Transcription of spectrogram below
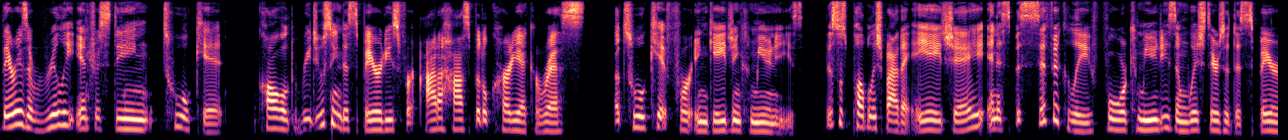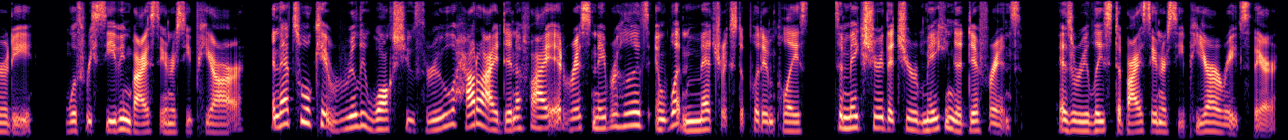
There is a really interesting toolkit called Reducing Disparities for Out of Hospital Cardiac Arrests, a toolkit for engaging communities. This was published by the AHA and is specifically for communities in which there's a disparity with receiving bystander CPR. And that toolkit really walks you through how to identify at risk neighborhoods and what metrics to put in place to make sure that you're making a difference as it relates to bystander CPR rates there.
